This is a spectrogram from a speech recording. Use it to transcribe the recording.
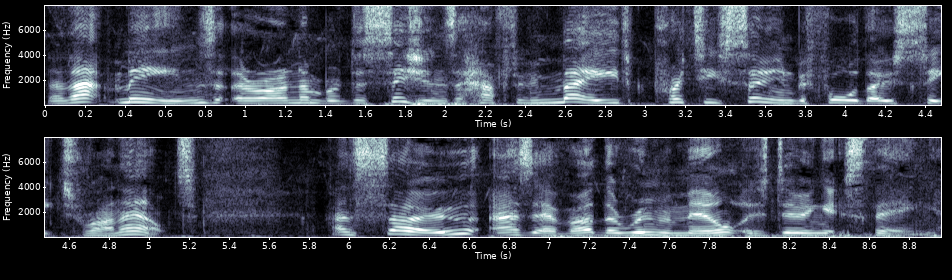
Now that means that there are a number of decisions that have to be made pretty soon before those seats run out. And so, as ever, the rumour mill is doing its thing.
